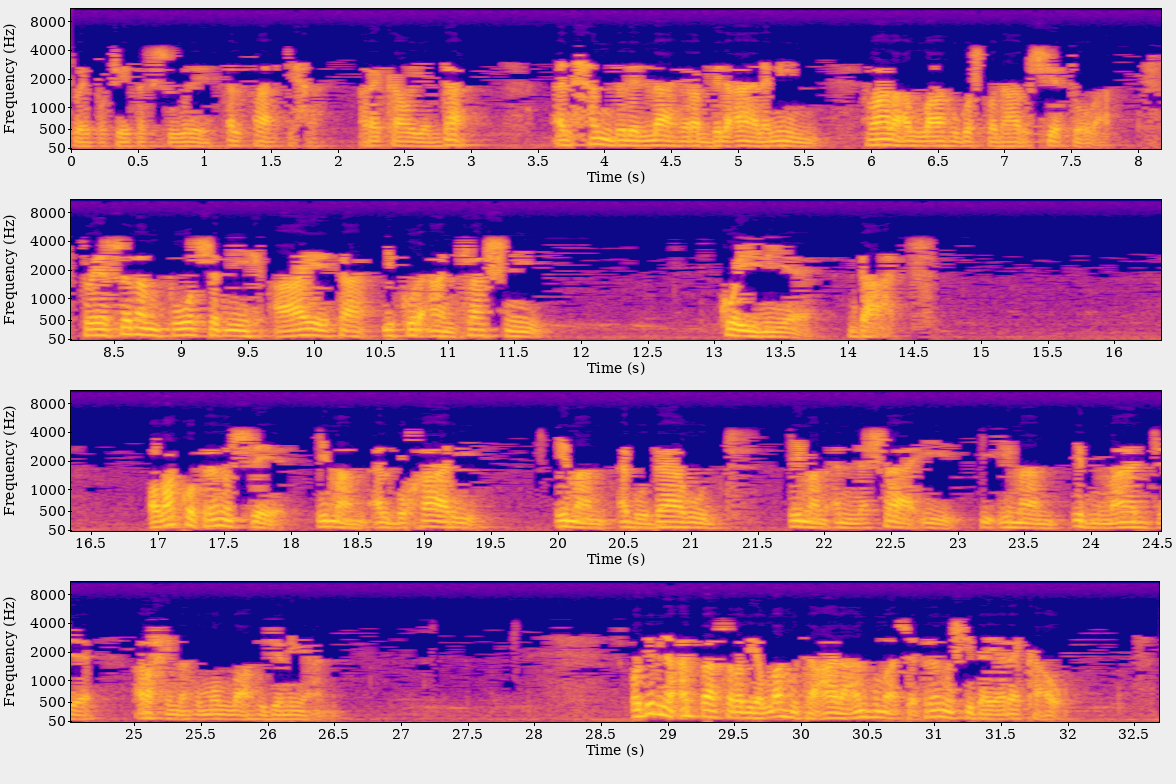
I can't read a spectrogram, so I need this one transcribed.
To je početak sure, al-Fatiha. Rekao je, da, Alhamdulillahi rabbil alamin. Hvala Allahu gospodaru svjetova. To je sedam posebnih ajeta i Kur'an časni koji nije dat. Ovako prenose imam Al-Bukhari, imam Abu Dawud, imam An-Nashai i imam Ibn Mađe, rahimahumullahu džemijan. Od Ibn Abbas radijallahu ta'ala anhuma se prenosi da je rekao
